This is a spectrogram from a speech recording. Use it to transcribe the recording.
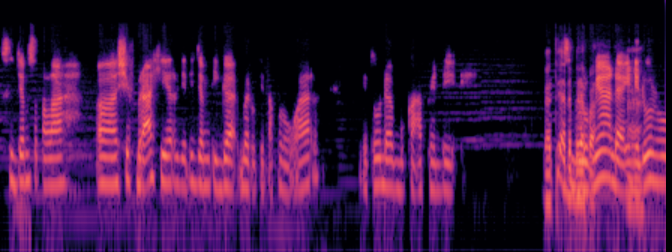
sejam setelah eh, shift berakhir jadi jam 3 baru kita keluar itu udah buka APD Berarti ada berapa? sebelumnya ada ini Nah. dulu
